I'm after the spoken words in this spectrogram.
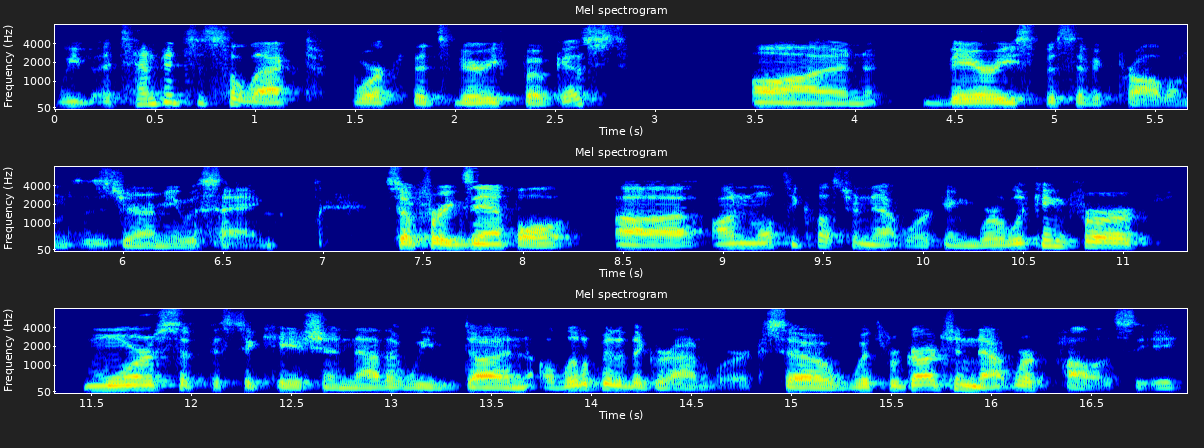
we've attempted to select work that's very focused on very specific problems, as Jeremy was saying. So for example, uh, on multi-cluster networking, we're looking for more sophistication now that we've done a little bit of the groundwork. So with regard to network policy,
